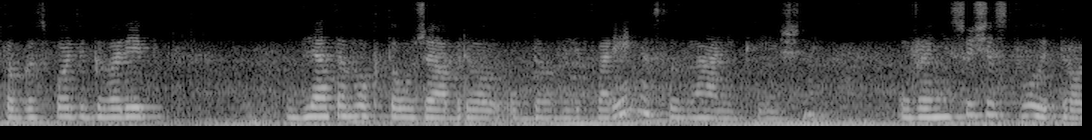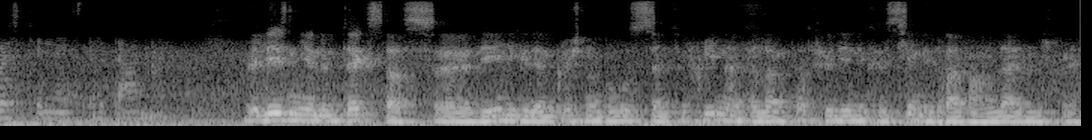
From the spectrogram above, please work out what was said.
что Господь говорит, для того, кто уже обрел удовлетворение в сознании Кришны, уже не существует тройственные страдания. Wir lesen hier in dem Text, dass äh, derjenige, der im Krishna-Bewusstsein Zufriedenheit erlangt hat, für den existieren die dreifachen Leiden nicht mehr.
